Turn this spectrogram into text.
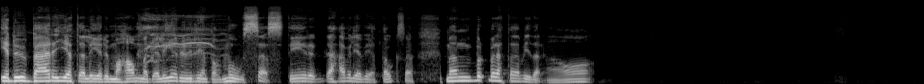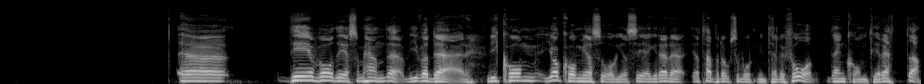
är du berget eller är du Mohammed eller är du rent av Moses? Det, är, det här vill jag veta också. Men berätta vidare. Ja. Uh, det var det som hände. Vi var där. Vi kom, jag kom, jag såg, jag segrade. Jag tappade också bort min telefon. Den kom till rätta. Uh,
